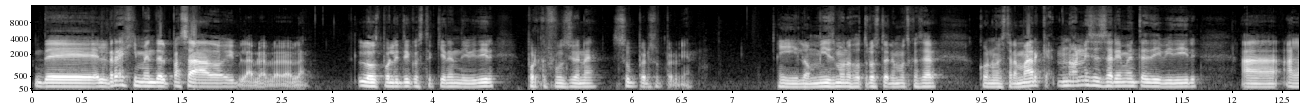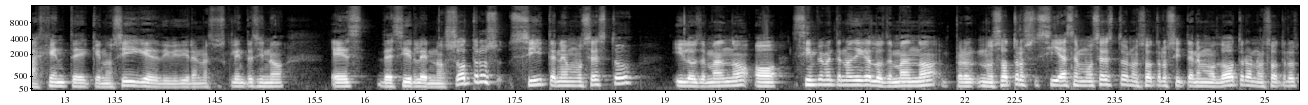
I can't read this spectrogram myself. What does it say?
del régimen del pasado y bla, bla, bla, bla, bla. Los políticos te quieren dividir porque funciona súper, súper bien. Y lo mismo nosotros tenemos que hacer con nuestra marca. No necesariamente dividir a, la gente que nos sigue, dividir a nuestros clientes, sino es decirle, nosotros sí tenemos esto, y los demás no, o simplemente no digas los demás no, pero nosotros sí hacemos esto, nosotros sí tenemos lo otro, nosotros,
